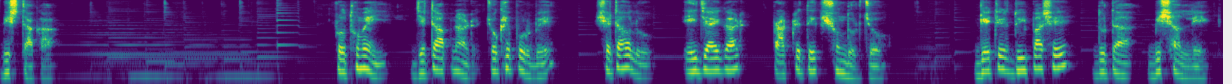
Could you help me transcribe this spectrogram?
বিশ টাকা। প্রথমেই যেটা আপনার চোখে পড়বে সেটা হলো এই জায়গার প্রাকৃতিক সৌন্দর্য। গেটের দুই পাশে দুটা বিশাল লেক।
